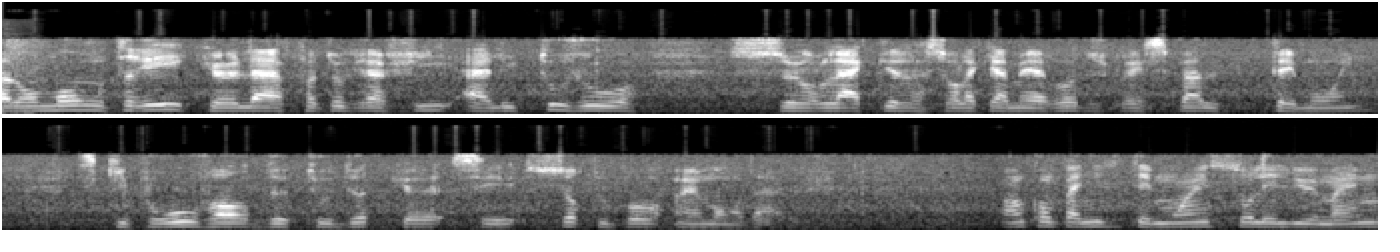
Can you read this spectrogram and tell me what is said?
Allons montrer que la photographie, elle est toujours sur la, sur la caméra du principal témoin, ce qui prouve hors de tout doute que c'est surtout pas un montage. En compagnie du témoin sur les lieux mêmes,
